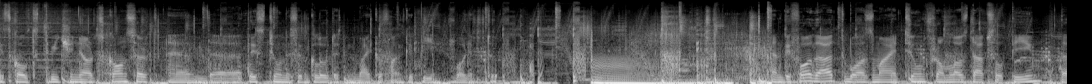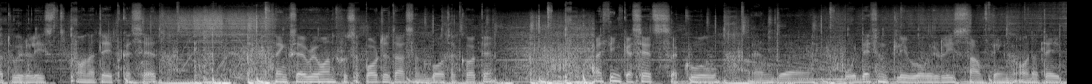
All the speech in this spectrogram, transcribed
It's called Twitchy Nerds Concert, and uh, this tune is included in Microfunk EP Volume 2. And before that was my tune from Lost Dubs LP that we released on a tape cassette. Thanks everyone who supported us and bought a copy. I think cassettes are cool and uh, we definitely will release something on a tape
